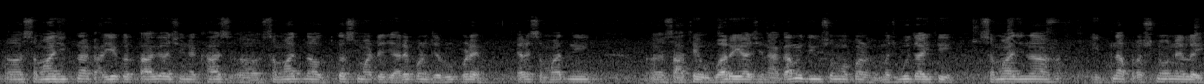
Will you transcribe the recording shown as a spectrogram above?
સમાજહિતના સમાજ હિતના કાર્યકર્તા આવ્યા છે અને ખાસ સમાજના ઉત્કર્ષ માટે જ્યારે પણ જરૂર પડે ત્યારે સમાજની સાથે ઊભા રહ્યા છે અને આગામી દિવસોમાં પણ મજબૂતાઈથી સમાજના હિતના પ્રશ્નોને લઈ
